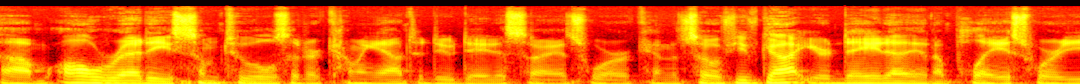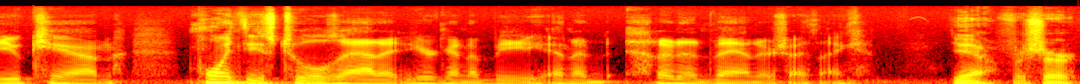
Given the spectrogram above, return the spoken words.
Um, already, some tools that are coming out to do data science work, and so if you've got your data in a place where you can point these tools at it, you're going to be an, at an advantage. I think. Yeah, for sure.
